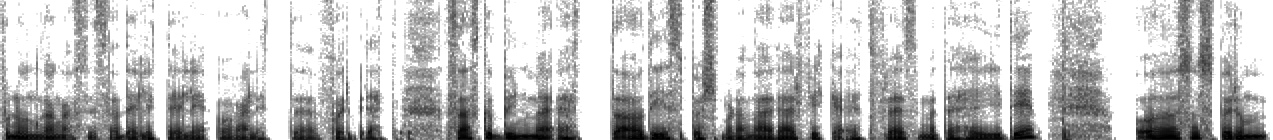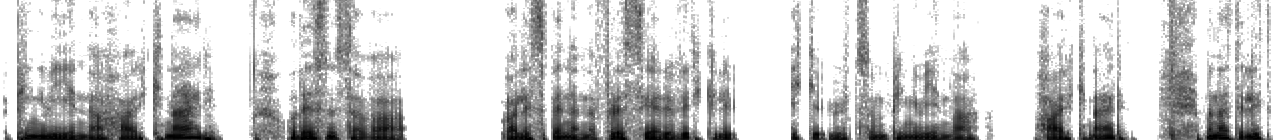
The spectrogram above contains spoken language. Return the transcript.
For noen ganger syns jeg det er litt deilig å være litt uh, forberedt. Så jeg skal begynne med et av de spørsmålene her. Her fikk jeg et fra ei som heter Heidi, og, som spør om pingviner har knær. Og det syns jeg var, var, litt spennende, for det ser jo virkelig ikke ut som pingviner har knær. Men etter litt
